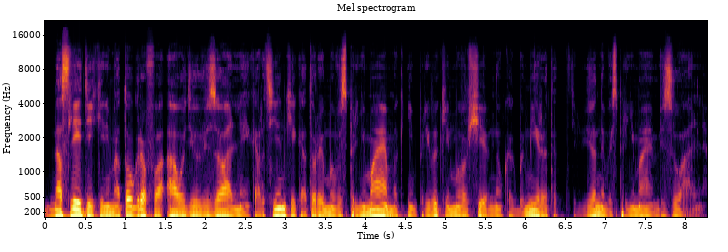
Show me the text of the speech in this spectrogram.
наследие кинематографа, аудиовизуальные картинки, которые мы воспринимаем, мы к ним привыкли, мы вообще, ну, как бы мир этот телевизионный воспринимаем визуально.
